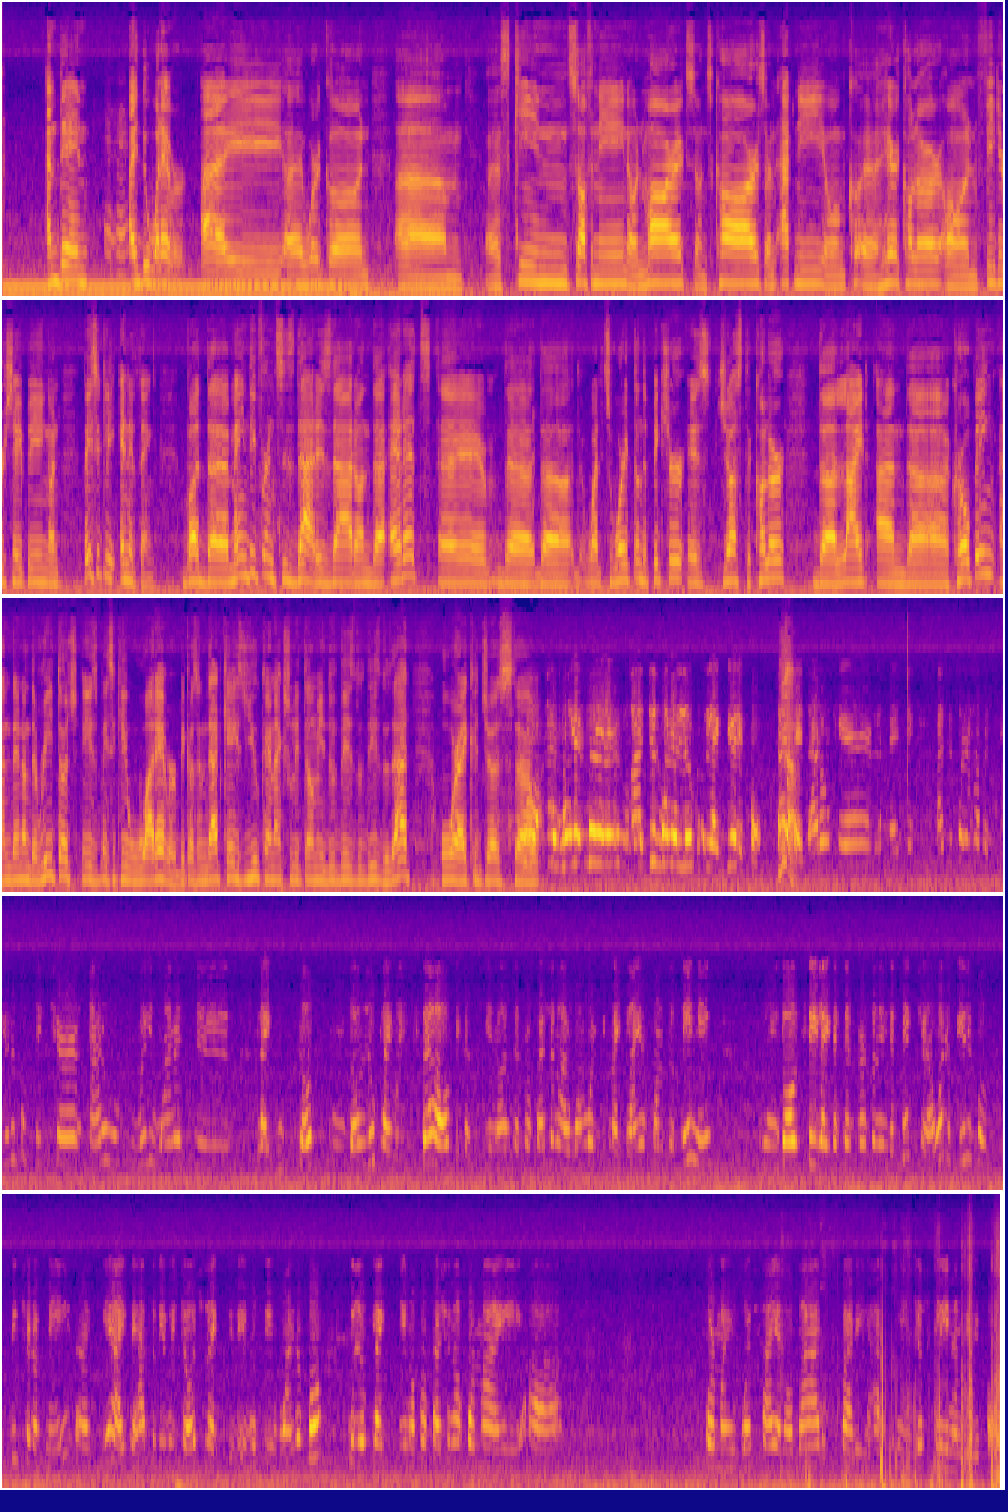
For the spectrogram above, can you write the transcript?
and then Mm-hmm. I do whatever. I, I work on um, uh, skin softening, on marks, on scars, on acne, on co- uh, hair color, on figure shaping, on basically anything. But the main difference is that is that on the edits, uh, the, the what's worked on the picture is just the color, the light, and the cropping, and then on the retouch is basically whatever. Because in that case, you can actually tell me do this, do this, do that, or I could just uh, I. No, no, no, I just want to look like beautiful. That's Yeah. it. I don't care. Like, I just want to have a beautiful picture. I don't really want it to like don't don't look like myself because you know as a professional, I want when my clients come to see me, mm, don't see like the same person in the picture. I want a beautiful picture of me. Uh, yeah, if it has to be retouched, like it, it would be wonderful to look like you know professional for my. Uh, for my website and all that, but it has to be just clean and beautiful.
